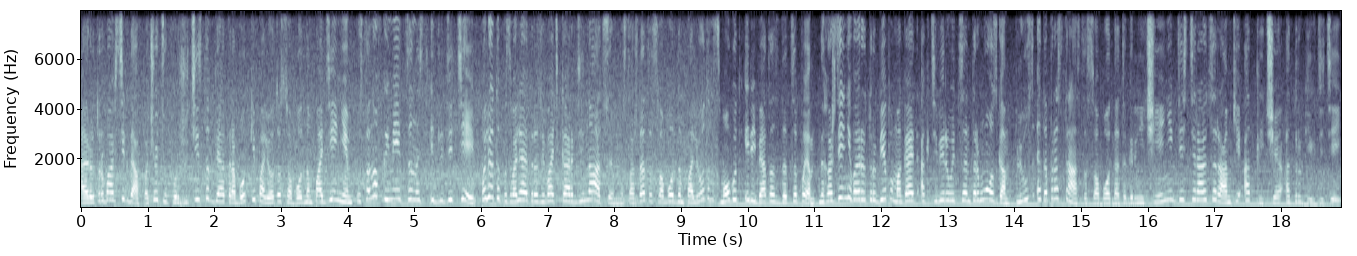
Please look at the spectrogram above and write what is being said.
Аэротруба всегда в почете у парашютистов для отработки полета в свободном падении. Установка имеет ценность и для детей. Полеты позволяют развивать координацию. Наслаждаться свободным полетом смогут и ребята с ДЦП. Нахождение в аэротрубе помогает активировать центр мозга. Плюс это пространство свободное от ограничений, где стираются рамки отличия от других детей.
